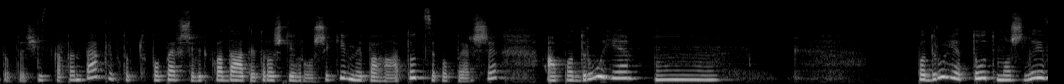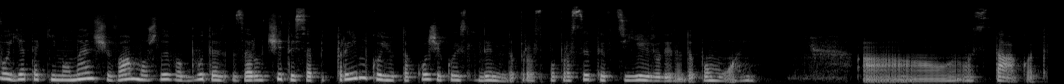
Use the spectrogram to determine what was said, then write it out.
Тобто шістка пентаклів. Тобто, по-перше, відкладати трошки грошиків, небагато, це по-перше. А по-друге, м, по-друге, тут, можливо, є такий момент, що вам можливо буде заручитися підтримкою також якоїсь людини, попросити в цієї людини допомоги. А, ось так от.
